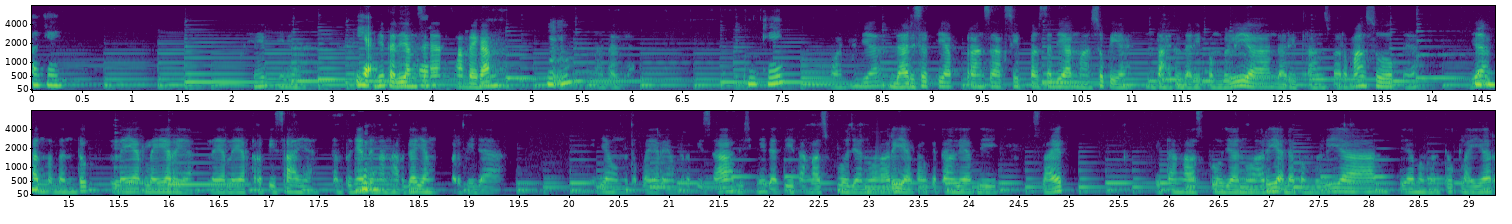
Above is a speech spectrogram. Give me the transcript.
Oke. Ini ini ya. Ini tadi yang saya sampaikan. Mm -mm. Nah. Ya. Oke. Okay dia dari setiap transaksi persediaan masuk ya, entah itu dari pembelian, dari transfer masuk ya, dia akan membentuk layer-layer ya, layer-layer terpisah ya, tentunya dengan harga yang berbeda. Dia membentuk layer yang terpisah. Di sini di tanggal 10 Januari ya, kalau kita lihat di slide, di tanggal 10 Januari ada pembelian, dia membentuk layer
